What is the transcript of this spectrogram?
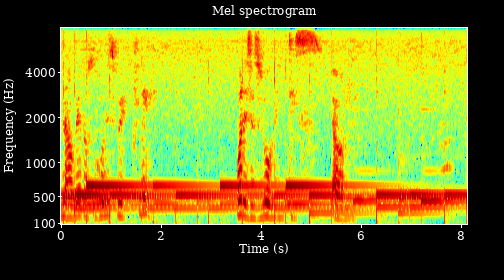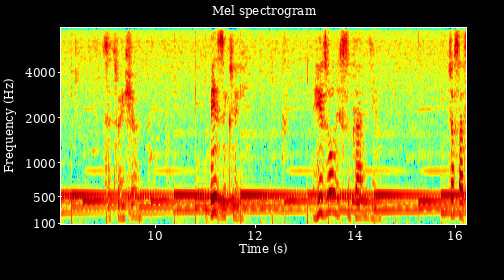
Now, where does the Holy Spirit play? What is his role in this um, situation? Basically, his role is to guide you. Just as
